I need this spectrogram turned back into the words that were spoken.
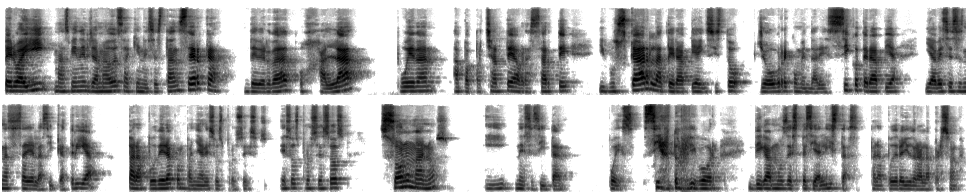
Pero ahí más bien el llamado es a quienes están cerca, de verdad, ojalá puedan apapacharte, abrazarte y buscar la terapia. Insisto, yo recomendaré psicoterapia y a veces es necesaria la psiquiatría para poder acompañar esos procesos. Esos procesos son humanos y necesitan pues cierto rigor digamos, de especialistas para poder ayudar a la persona.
